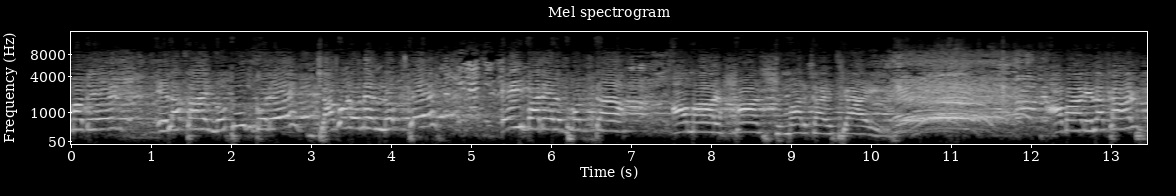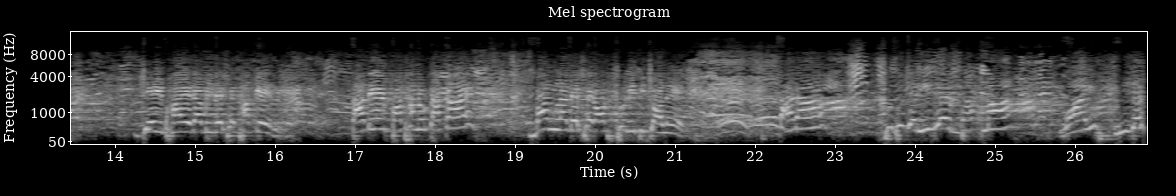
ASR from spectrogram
আমাদের এলাকায় নতুন করে জাগরণের লক্ষ্যে এইবারের ভোটটা আমার হাঁস মার্কায় চাই। আমার এলাকার যেই ভাইয়েরা বিদেশে থাকেন, তাদের পাঠানো টাকায় বাংলাদেশের অর্থনীতি চলে। তারা শুধু যে নিজের বাপ মা ওয়াইফ নিজের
